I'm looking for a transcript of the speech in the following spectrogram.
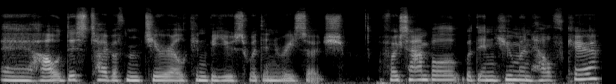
uh, how this type of material can be used within research. For example, within human healthcare,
